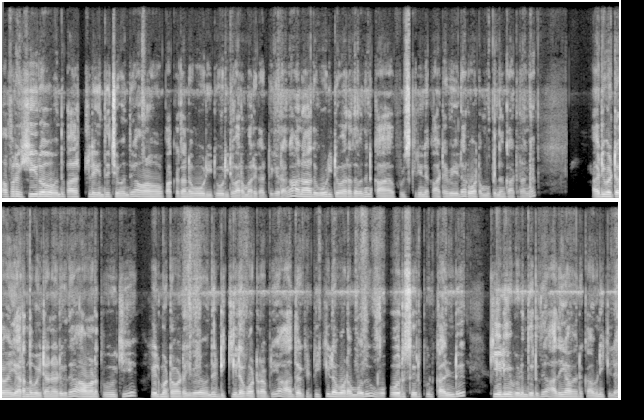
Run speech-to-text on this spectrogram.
அப்புறம் ஹீரோ வந்து பாட்டில் எந்திரிச்சு வந்து அவன் பக்கத்தாண்ட ஓடிட்டு ஓடிட்டு வர மாதிரி காட்டிக்கிறாங்க ஆனால் அது ஓடிட்டு வரதை வந்து கா ஃபுல் ஸ்க்ரீனில் காட்டவே இல்லை. ரோட்டை மட்டும் தான் காட்டுறாங்க. அடிபட்டவன் இறந்து போயிட்டான்னு எடுக்குது. அவனை தூக்கி ஹெல்மெட்டோடவே வந்து டிக்கியில் ஓட்டுறாப்படி அதுக்கு டிக்கியில் ஓடும்போது போது ஒரு செருப்பு கண்டு கீழே விழுந்துருது. அதையும் அவன் கவனிக்கல.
